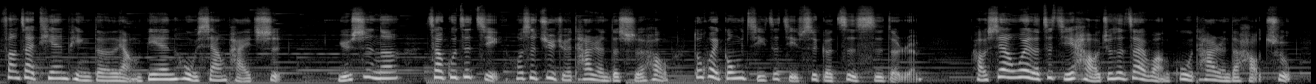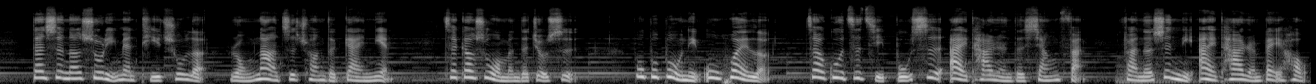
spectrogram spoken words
放在天平的两边互相排斥。于是呢，照顾自己或是拒绝他人的时候，都会攻击自己是个自私的人。好像为了自己好，就是在罔顾他人的好处。但是呢，书里面提出了容纳之窗的概念，在告诉我们的就是：不不不，你误会了。照顾自己不是爱他人的相反，反而是你爱他人背后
